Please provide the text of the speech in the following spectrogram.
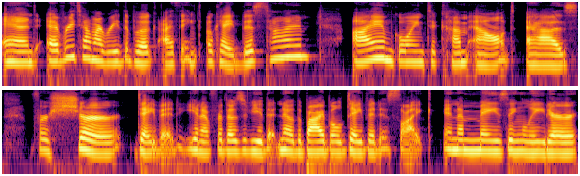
And every time I read the book, I think, okay, this time I am going to come out as for sure David. You know, for those of you that know the Bible, David is like an amazing leader.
